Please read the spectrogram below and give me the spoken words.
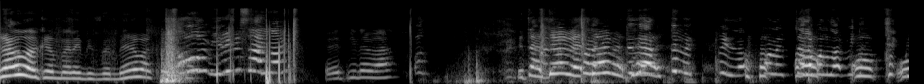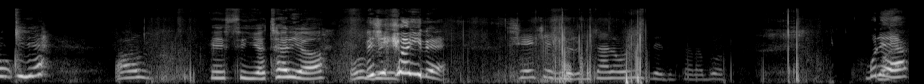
Kral bakanlara bizden. Merhaba kral. Oğlum yine mi sen lan? Evet yine ben. Yeter devam et devam et. Devam et. Hop, hop. Al. Neyse yeter ya. Oğlum Ne benim çekiyor yine? Şey çekiyorum. Bir tane oyun yükledim sana bu. Bu ne ya?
